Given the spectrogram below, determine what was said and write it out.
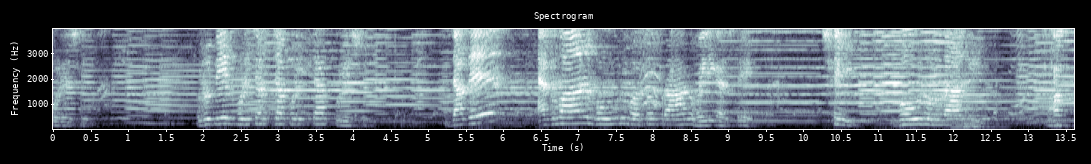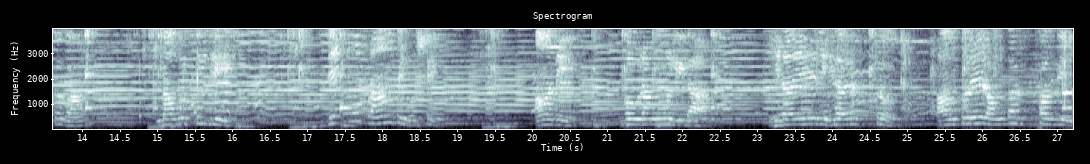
করেছে। রূপের পরিচর্যা পরিত্যাগ করেছে। যাদের একবার গৌরগত প্রাণ হয়ে গেছে। সেই গৌর অনুরাগী ভক্তগণ নবদ্বীপে যে কোনো প্রান্তে বসে আমাদের গৌরাঙ্গ লীলা হৃদয়ের হৃদয়স্থ, অন্তরের অন্তঃস্থল দিয়ে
